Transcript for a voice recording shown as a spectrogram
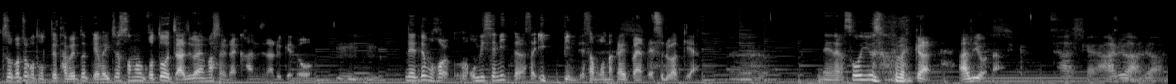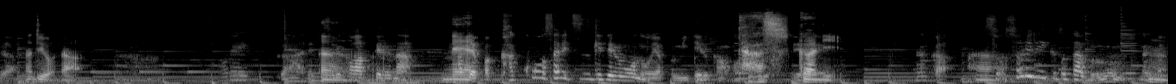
うちょこちょこ取って食べとけば一応そのご当地味わいましたみたいな感じになるけど、うんうんで、でもほらお店に行ったらさ、一品でさ、もうお腹いっぱいになったりするわけやん。うんね、なんかそういうの なんかあるよな。確かにあるあるあるある。あるよな。うんそれが、でもそれ変わってるな。あとやっね。ぱ加工され続けてるものをやっぱ見てる感は確か。に。なんか、うんそそれでいくと多分、なんか、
